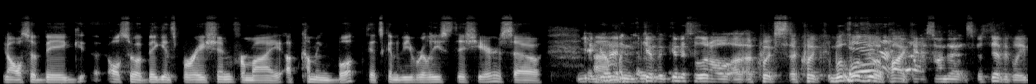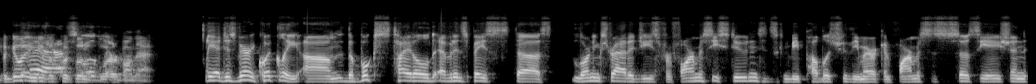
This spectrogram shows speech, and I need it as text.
you know also big also a big inspiration for my upcoming book that's going to be released this year. So yeah, go um, ahead and give give us a little a quick a quick we'll, yeah. we'll do a podcast on that specifically, but go ahead yeah, and give a quick absolutely. little blurb on that. Yeah, just very quickly. Um, the book's titled Evidence Based uh, Learning Strategies for Pharmacy Students. It's going to be published through the American Pharmacists Association.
